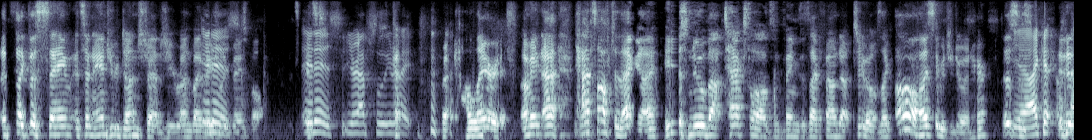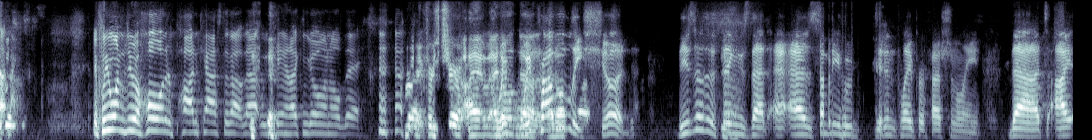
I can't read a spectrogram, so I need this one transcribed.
it's like the same. It's an Andrew Dunn strategy run by Major League Baseball. It is. You're absolutely right. hilarious. I mean, uh, hats off to that guy. He just knew about tax laws and things, as I found out too. I was like, oh, I see what you're doing here. This yeah, is, I can. I, if we want to do a whole other podcast about that, we can. I can go on all day. right, for sure. I, I don't. We, we probably should. These are the things yeah. that, as somebody who didn't play professionally, that I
